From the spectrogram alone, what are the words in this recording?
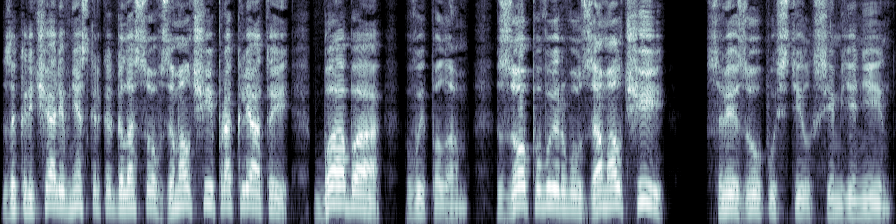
закричали в несколько голосов: "Замолчи, проклятый! Баба!" выпалом. "Зоб вырву, замолчи!" Слезу пустил семьянин.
